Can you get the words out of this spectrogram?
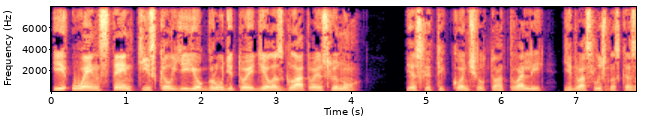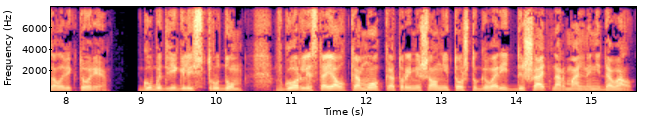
и Уэйнстейн тискал ее груди, то и дело сглатывая слюну. «Если ты кончил, то отвали», — едва слышно сказала Виктория. Губы двигались с трудом. В горле стоял комок, который мешал не то что говорить, дышать нормально не давал.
